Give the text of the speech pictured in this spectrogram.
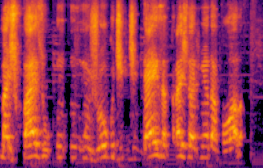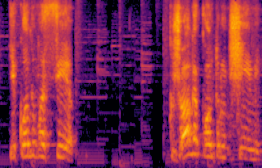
mas faz um, um, um jogo de, de 10 atrás da linha da bola, e quando você joga contra um time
